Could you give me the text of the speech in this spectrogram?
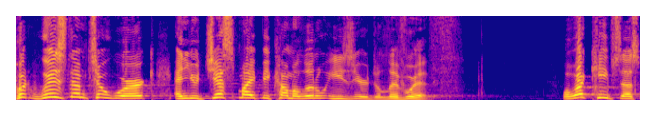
Put wisdom to work, and you just might become a little easier to live with. Well, what keeps us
